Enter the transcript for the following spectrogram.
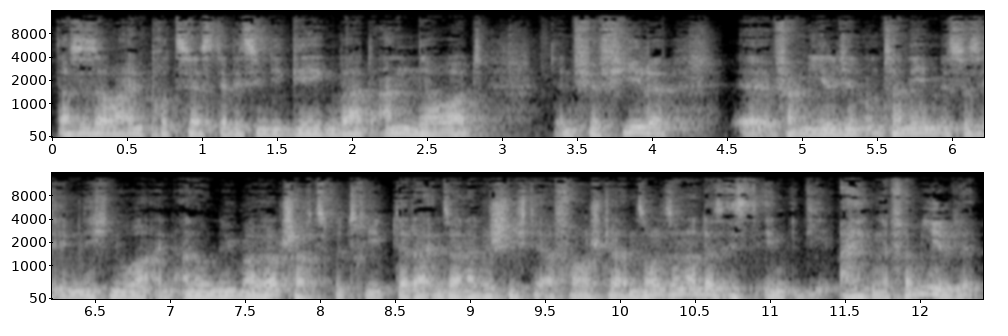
Das ist aber ein Prozess, der bis in die Gegenwart andauert. Denn für viele äh, Familienunternehmen ist es eben nicht nur ein anonymer Wirtschaftsbetrieb, der da in seiner Geschichte erforscht werden soll, sondern das ist eben die eigene Familie.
